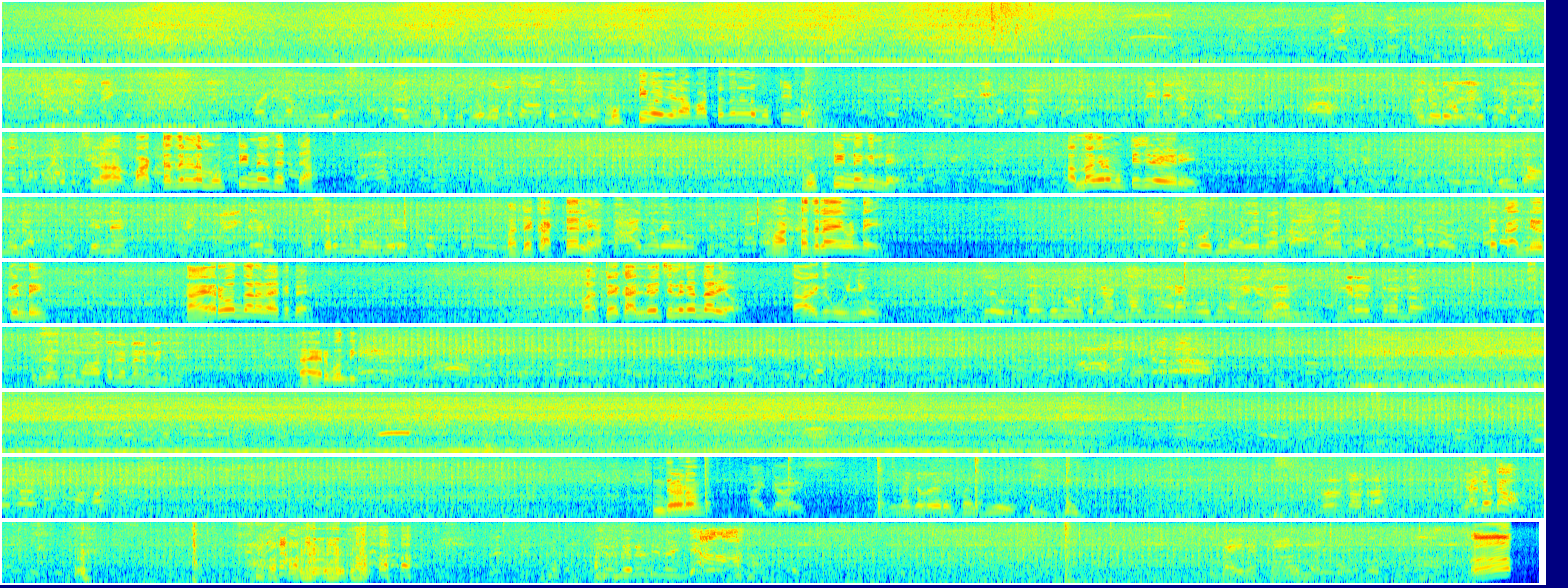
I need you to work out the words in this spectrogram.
മുട്ടി മതിയടാ വട്ടത്തിലുള്ള മുട്ടി ഉണ്ടോ ആ വട്ടത്തിലുള്ള മുട്ടി ഉണ്ട് സെറ്റാ. മുട്ടി ഉണ്ടെങ്കിലേ അന്നങ്ങനെ മുട്ടിച്ചിട്ട് കയറി അതും താങ്ങൂല. പിന്നെ ഭയങ്കര പ്രഷർ ഇങ്ങനെ വരുന്നു മറ്റേ പ്രഷർ വട്ടത്തിലായ കൊണ്ടേ ഈക്വൽ ഫോഴ്സ് മുകളിൽ വരുമ്പോൾ താഴ്ന്ന അതേ ഫോഴ്സ് കിട്ടണം എന്നാലേ ഇതാവും. കല്ല് വെക്കുന്നുണ്ട് ടയർ വേക്കത്തെ മറ്റേ കല്ല് വെച്ചില്ലെങ്കിൽ എന്താ അറിയോ? താഴേക്ക് കുഞ്ഞു പോകും മനസ്സിലായി? ഒരു സ്ഥലത്ത് നിന്ന് മാത്രം രണ്ട് സ്ഥലത്ത് നിന്ന് വരാൻ ഫോഴ്സ് ഇങ്ങനെ നിൽക്കുമ്പോൾ എന്താ? ഒരു സ്ഥലത്ത് നിന്ന് മാത്രമേ ബലം വരുന്നത് ടയർ പൊന്തി എന്ത് വേണം? ഹായ് ഗായ്സ് ഞാൻ ചോട്ടാ.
